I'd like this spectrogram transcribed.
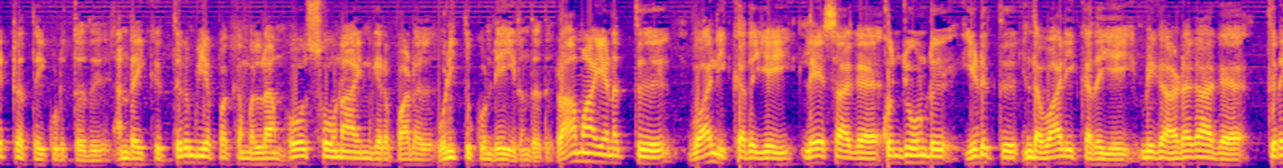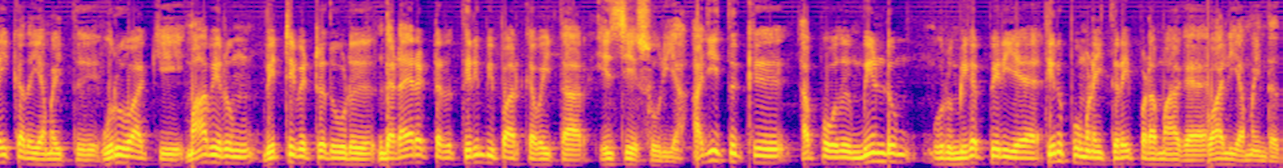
ஏற்றத்தை கொடுத்தது. அன்றைக்கு திரும்பிய பக்கமெல்லாம் ஹோ சோனா என்கிற பாடல் ஒலித்துக் கொண்டே இருந்தது. ராமாயணத்து வாலி கதையை லேசாக கொஞ்சோண்டு எடுத்து இந்த வாலி கதையை மிக அழகாக திரைக்கதை அமைத்து உருவாக்கி மாபெரும் வெற்றி பெற்றதோடு இந்த டைரக்டர் திரும்பி பார்க்க வைத்தார் எஸ் ஜே சூர்யா. அஜித்துக்கு அப்போது மீண்டும் ஒரு மிகப்பெரிய திருப்புமுனை திரைப்படமாக வாலி அமைந்தது.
